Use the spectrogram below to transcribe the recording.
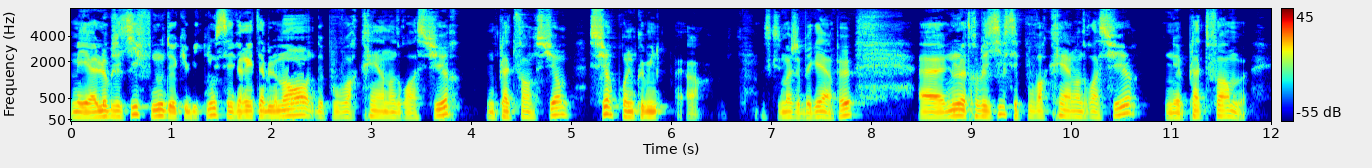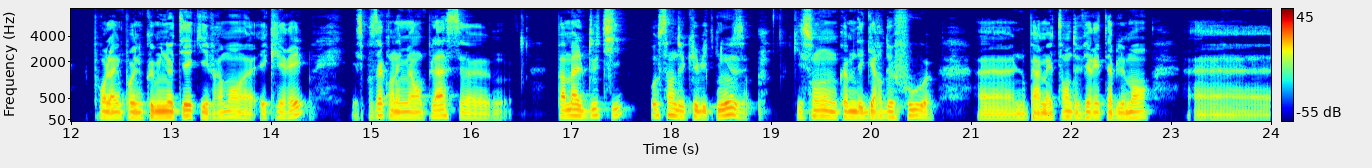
Mais euh, l'objectif, nous, de Cubic News, c'est véritablement de pouvoir créer un endroit sûr, une plateforme sûre, sûre pour une commune. Alors, excuse-moi, je bégaye un peu. Euh, nous, notre objectif, c'est pouvoir créer un endroit sûr, une plateforme pour, la, pour une communauté qui est vraiment éclairée. Et c'est pour ça qu'on a mis en place pas mal d'outils au sein de Cubic News qui sont comme des garde-fous nous permettant de véritablement euh,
